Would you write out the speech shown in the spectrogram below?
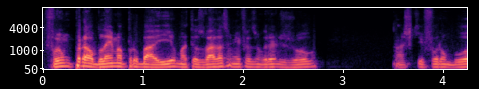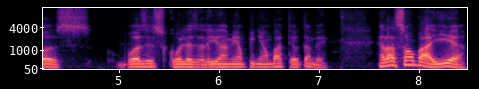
foi um problema para o Bahia. O Matheus Vargas também fez um grande jogo. Acho que foram boas, boas escolhas ali, na minha opinião, bateu também. Em relação ao Bahia,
